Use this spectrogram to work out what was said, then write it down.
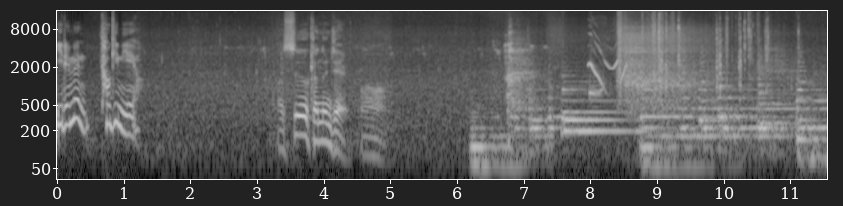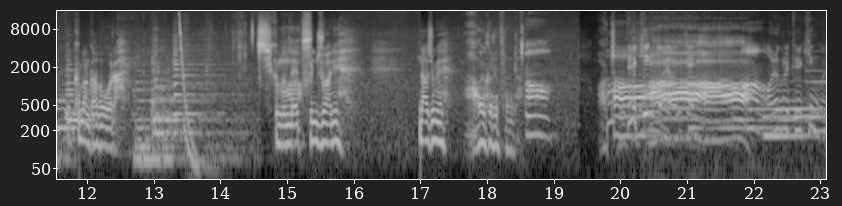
이름은 덕임이에요. 어, 쓱 겼는질. 어. 그만 가보거라. 지금은 내 분주하니 나중에 아, 얼굴을 본다. 어. 들킨 거예요, 이제. 어, 얼굴 들킨 거예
